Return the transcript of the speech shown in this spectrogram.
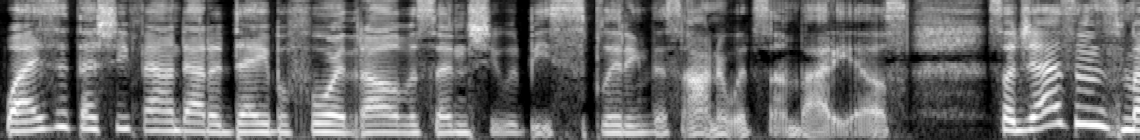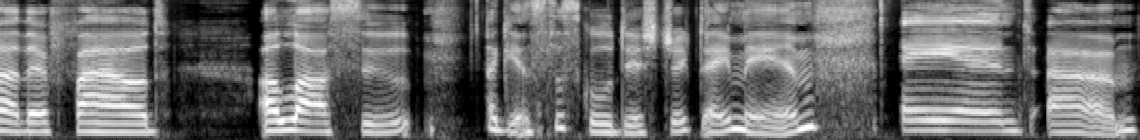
Why is it that she found out a day before that all of a sudden she would be splitting this honor with somebody else? So Jasmine's mother filed a lawsuit against the school district, amen, and um,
